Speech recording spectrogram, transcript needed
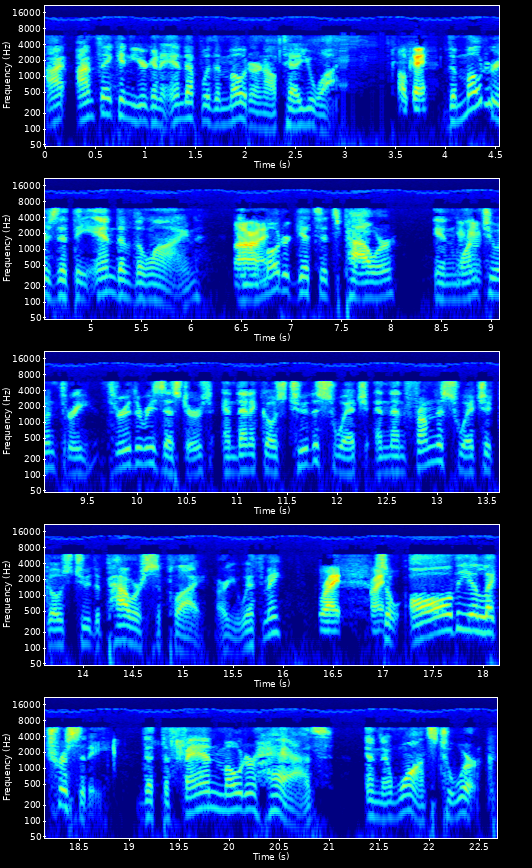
I, I'm thinking you're going to end up with a motor, and I'll tell you why. Okay. The motor is at the end of the line, and All the motor gets its power in Mhm. one, two, and three through the resistors, and then it goes to the switch, and then from the switch it goes to the power supply. Are you with me? Right. Right. So all the electricity that the fan motor has and that wants to work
